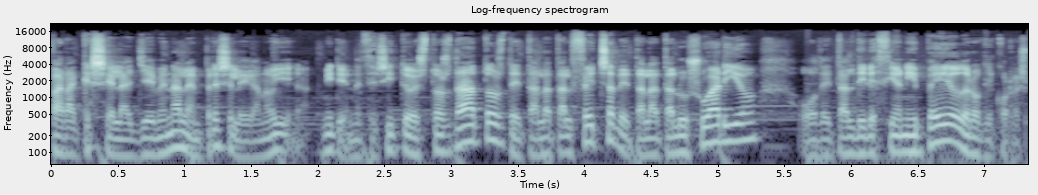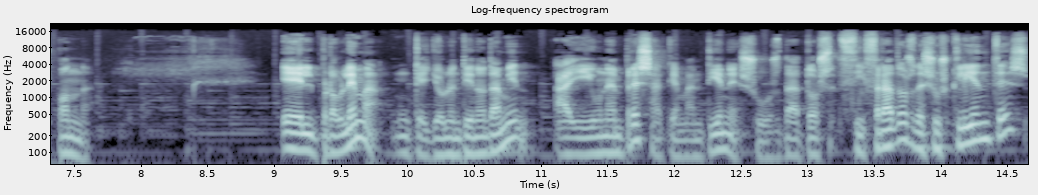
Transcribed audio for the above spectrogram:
para que se la lleven a la empresa y le digan, oye, mire, necesito estos datos de tal a tal fecha, de tal a tal usuario, o de tal dirección IP o de lo que corresponda. El problema, que yo lo entiendo también, hay una empresa que mantiene sus datos cifrados de sus clientes.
